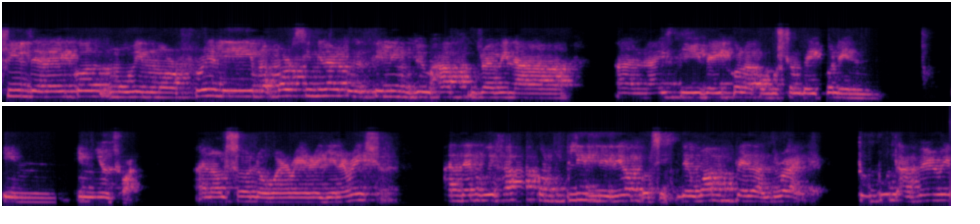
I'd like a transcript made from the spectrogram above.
feel the vehicle moving more freely, more similar to the feeling you have driving a, an ICE vehicle, a combustion vehicle in, in, in neutral, and also lower regeneration. And then we have completely the opposite, the one pedal drive, to put a very,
